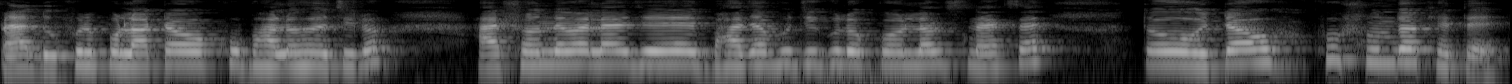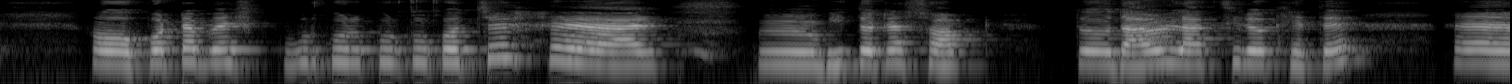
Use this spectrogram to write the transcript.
আর দুপুরে পোলাওটাও খুব ভালো হয়েছিল। আর সন্ধেবেলায় যে ভাজাভুজিগুলো করলাম স্ন্যাক্সে তো ওইটাও খুব সুন্দর খেতে। ও ওপরটা বেশ কুরকুর কুরকুর করছে হ্যাঁ আর ভিতরটা সফট তো দারুণ লাগছিল খেতে। হ্যাঁ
